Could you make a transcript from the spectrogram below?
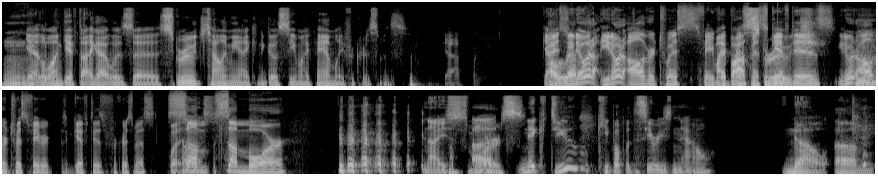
Mm. yeah, the one gift I got was uh, Scrooge telling me I can go see my family for Christmas. Guys, you rep- know what you know what Oliver Twist's favorite boss Christmas Scrooge. gift is? You know what Hmm. Oliver Twist's favorite gift is for Christmas? What? Some some more. Nice. Uh, S'mores. Nick, do you keep up with the series now? No. Um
